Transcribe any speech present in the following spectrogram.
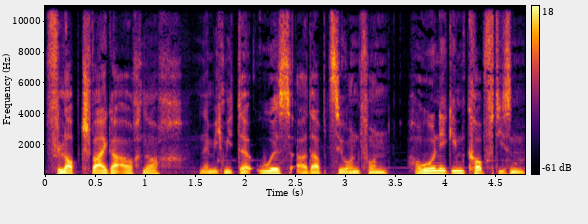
floppt Schweiger auch noch, nämlich mit der US-Adaption von Honig im Kopf, diesem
